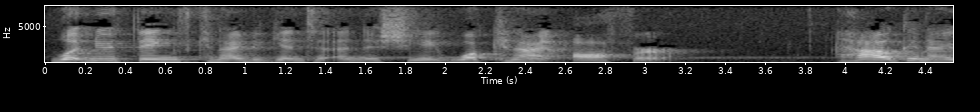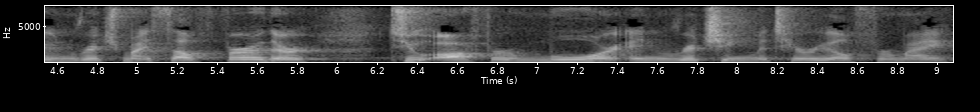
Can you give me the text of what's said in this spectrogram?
What new things can I begin to initiate? What can I offer? How can I enrich myself further to offer more enriching material for my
